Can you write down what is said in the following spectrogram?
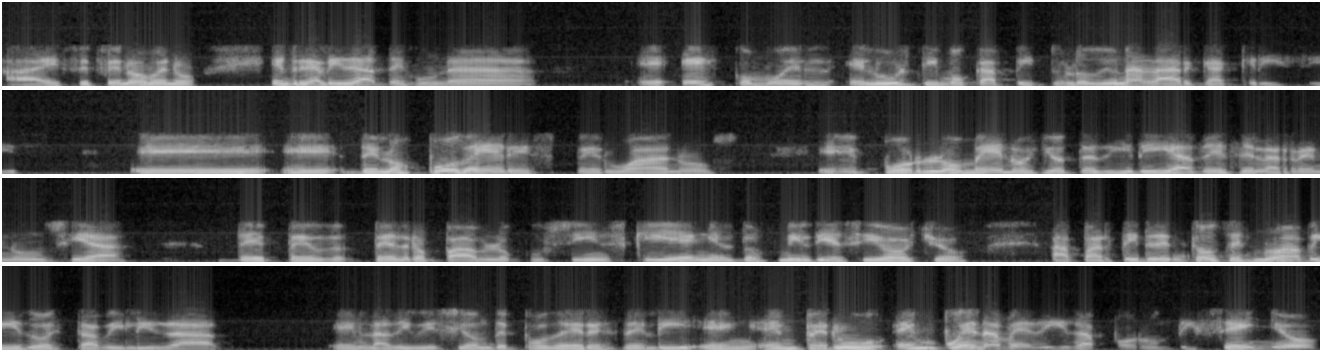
A, ese fenómeno. En realidad es una e, es como el, el último capítulo de una larga crisis eh, eh, de los poderes peruanos, eh, por lo menos yo te diría desde la renuncia de Pedro Pablo Kuczynski en el 2018, a partir de entonces no ha habido estabilidad en la división de poderes del, en, en Perú, en buena medida por un diseño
